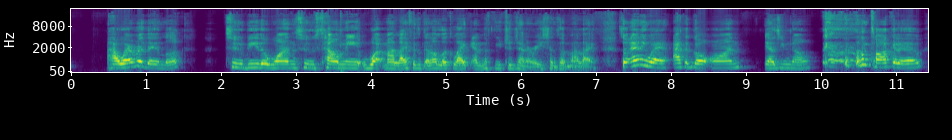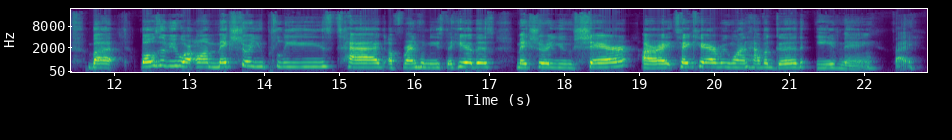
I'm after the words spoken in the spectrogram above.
however they look, to be the ones who tell me what my life is going to look like and the future generations of my life. So anyway, I could go on, as you know, I'm talkative, but those of you who are on, make sure you please tag a friend who needs to hear this. Make sure you share. All right. Take care, everyone. Have a good evening. Bye.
